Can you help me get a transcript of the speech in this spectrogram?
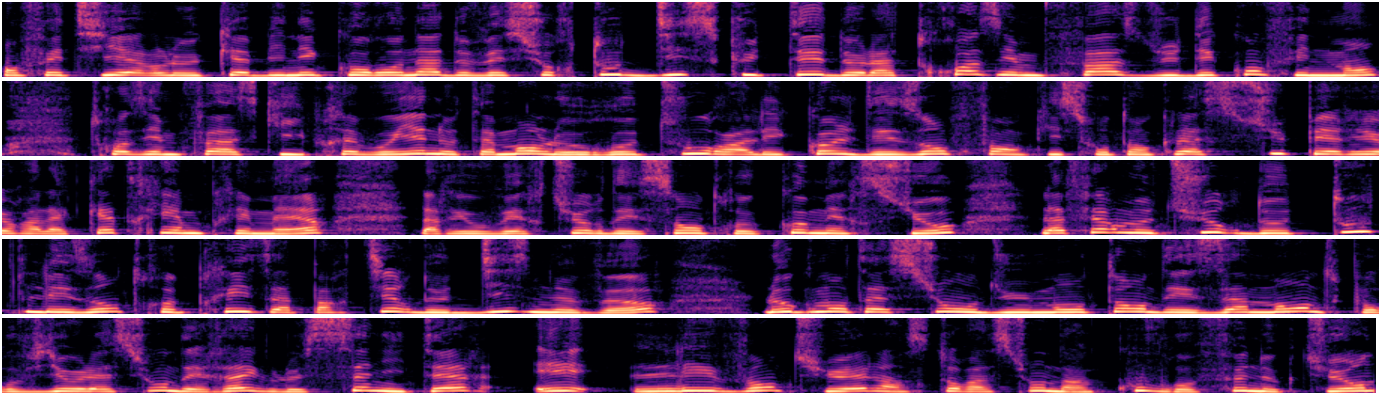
En fait, hier, le cabinet Corona devait surtout discuter de la troisième phase du déconfinement. Troisième phase qui prévoyait notamment le retour à l'école des enfants qui sont en classe supérieure à la quatrième primaire, la réouverture des centres commerciaux, la fermeture de toutes les entreprises à partir de 19 heures, l'augmentation du montant des amendes pour violation des règles sanitaires et l'éventuelle instauration d'un couvre-feu nocturne.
